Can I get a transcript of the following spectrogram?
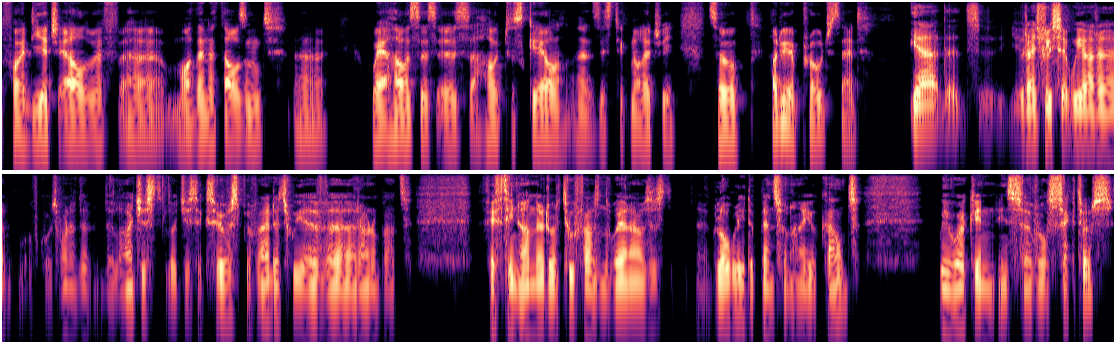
for DHL with uh, more than a thousand uh, warehouses is how to scale uh, this technology. So, how do you approach that? Yeah, you rightfully said we are, uh, of course, one of the, the largest logistics service providers. We have uh, around about 1,500 or 2,000 warehouses uh, globally, depends on how you count. We work in, in several sectors.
